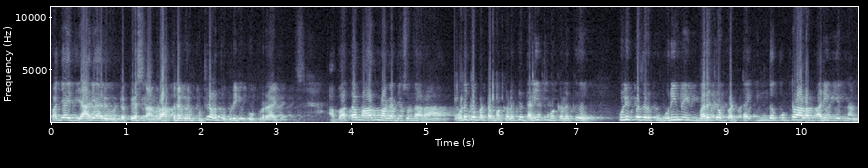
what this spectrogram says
பஞ்சாயத்து யார் யார் இவர்கிட்ட பேசுனாங்களோ அத்தனை பேர் குற்றாலத்தை குளிக்க கூப்பிடுறாங்க. அப்பதான் மகாத்மா காந்தி சொன்னாராம் ஒடுக்கப்பட்ட மக்களுக்கு தலித் மக்களுக்கு குளிப்பதற்கு உரிமை மறுக்கப்பட்ட இந்த குற்றாலம் அருவியில் நான்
